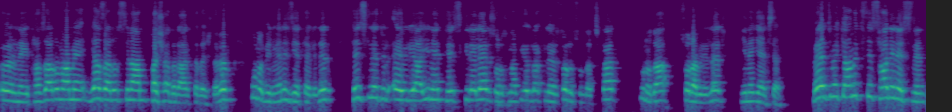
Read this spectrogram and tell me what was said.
örneği Tazarruname yazarı Sinan Paşa'dır arkadaşlarım. Bunu bilmeniz yeterlidir. Teskiletül Evliya yine teskireler sorusunda, biyografiler sorusunda çıkar. Bunu da sorabilirler yine gençler. Mercimek Ahmet ise sade neslinin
